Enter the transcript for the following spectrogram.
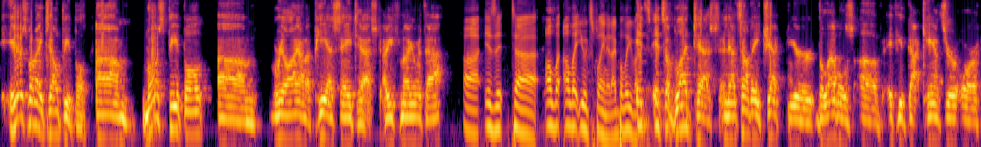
here's what I tell people. Um, most people um, rely on a PSA test. Are you familiar with that? Uh, is it? Uh, I'll let- I'll let you explain it. I believe I It's it's a blood test, and that's how they check your the levels of if you've got cancer or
